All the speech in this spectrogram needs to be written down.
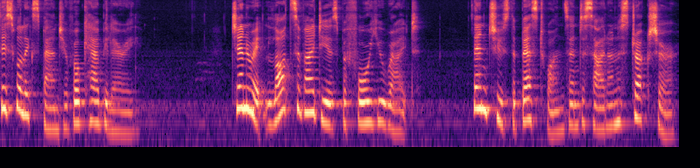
This will expand your vocabulary. Generate lots of ideas before you write. Then choose the best ones and decide on a structure.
